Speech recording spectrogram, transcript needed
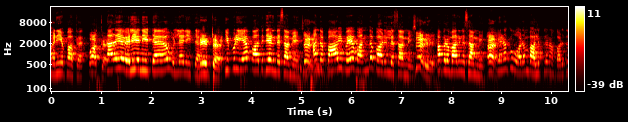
மணிய பாக்க பாக்க தலைய வெளிய நீட்ட உள்ள நீட்ட. இப்படியே பாத்துட்டே இருந்தேன் சாமி. அந்த பாவி பைய வந்த பாடு இல்ல சாமி சரி அப்புறம் பாருங்க சாமி. எனக்கு உடம்பு அழுக்குல நான் படுத்து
